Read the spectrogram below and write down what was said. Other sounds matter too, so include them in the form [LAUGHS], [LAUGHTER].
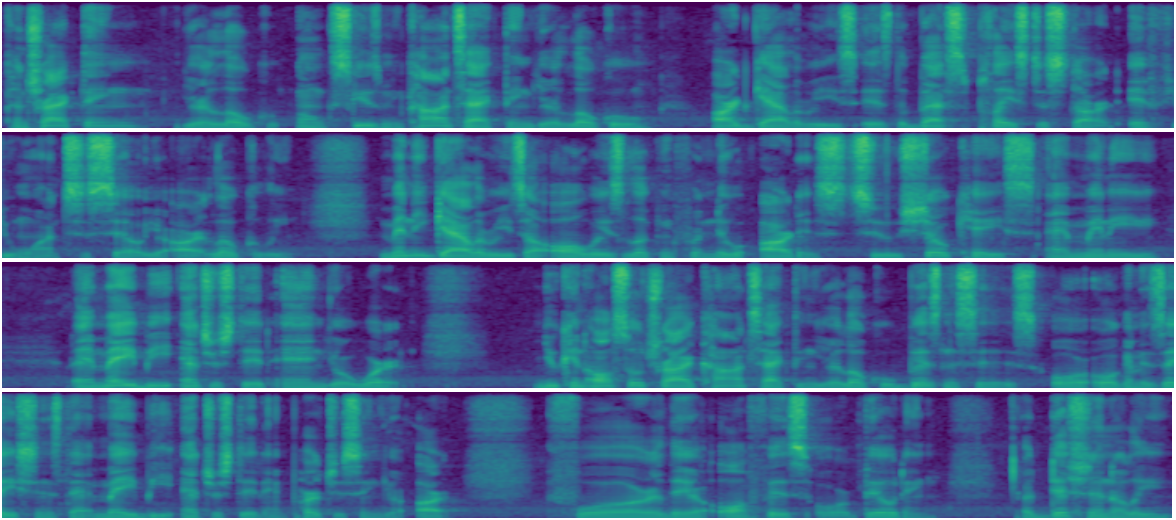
Contracting your local, oh, excuse me, contacting your local art galleries is the best place to start if you want to sell your art locally. Many galleries are always looking for new artists to showcase and many and may be interested in your work. You can also try contacting your local businesses or organizations that may be interested in purchasing your art for their office or building. Additionally,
